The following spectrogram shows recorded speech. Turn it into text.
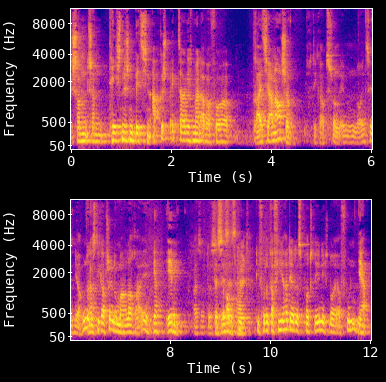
schon, schon technisch ein bisschen abgespeckt, sage ich mal, aber vor 30 Jahren auch schon. Die gab es schon im 19. Jahrhundert, ja. die gab es schon in der Malerei. Ja, eben. Also das, das ist, ist es halt. Die, die Fotografie hat ja das Porträt nicht neu erfunden. Ja,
